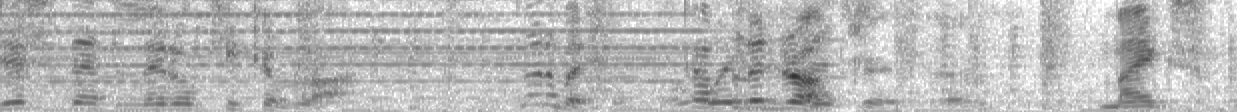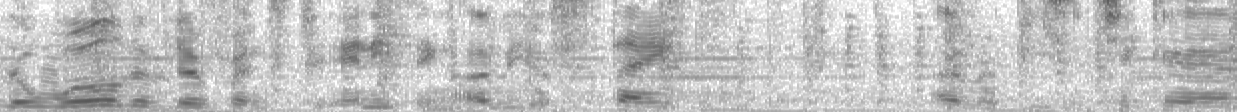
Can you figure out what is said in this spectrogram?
Just that little kick of lime, a little bit, a couple Always of drops, citrus, huh? makes the world of difference to anything over your steak, over a piece of chicken,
